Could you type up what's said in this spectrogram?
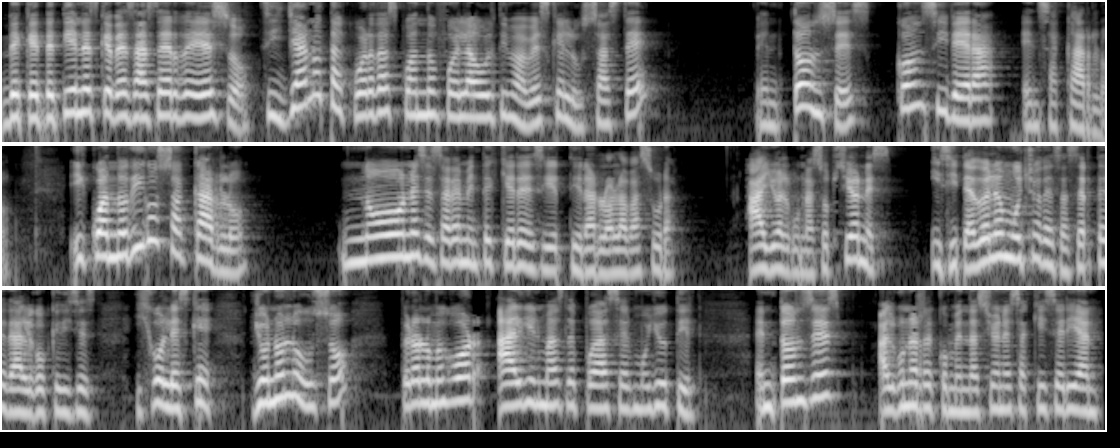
de que te tienes que deshacer de eso. Si ya no te acuerdas cuándo fue la última vez que lo usaste, entonces considera en sacarlo. Y cuando digo sacarlo, no necesariamente quiere decir tirarlo a la basura. Hay algunas opciones. Y si te duele mucho deshacerte de algo que dices, híjole, es que yo no lo uso, pero a lo mejor a alguien más le puede ser muy útil. Entonces, algunas recomendaciones aquí serían,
